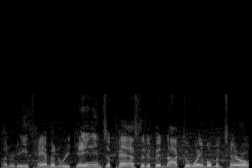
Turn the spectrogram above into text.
Underneath, Hammond regains a pass that had been knocked away momentarily.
